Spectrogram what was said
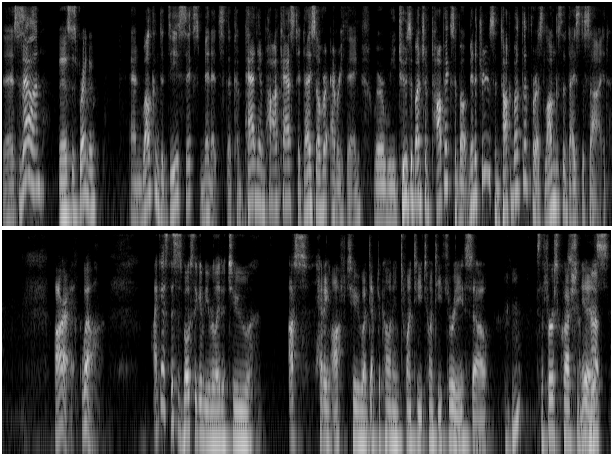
This is Alan, This is Brandon. and welcome to D6 Minutes, the companion podcast to Dice Over Everything, where we choose a bunch of topics about miniatures and talk about them for as long as the dice decide. All right. Well, I guess this is mostly going to be related to us heading off to Adepticon in 2023. So, Mhm. so the first question Coming up. is,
